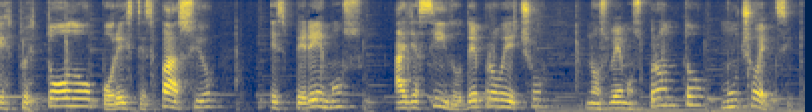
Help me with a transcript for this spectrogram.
Esto es todo por este espacio. Esperemos haya sido de provecho. Nos vemos pronto. Mucho éxito.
